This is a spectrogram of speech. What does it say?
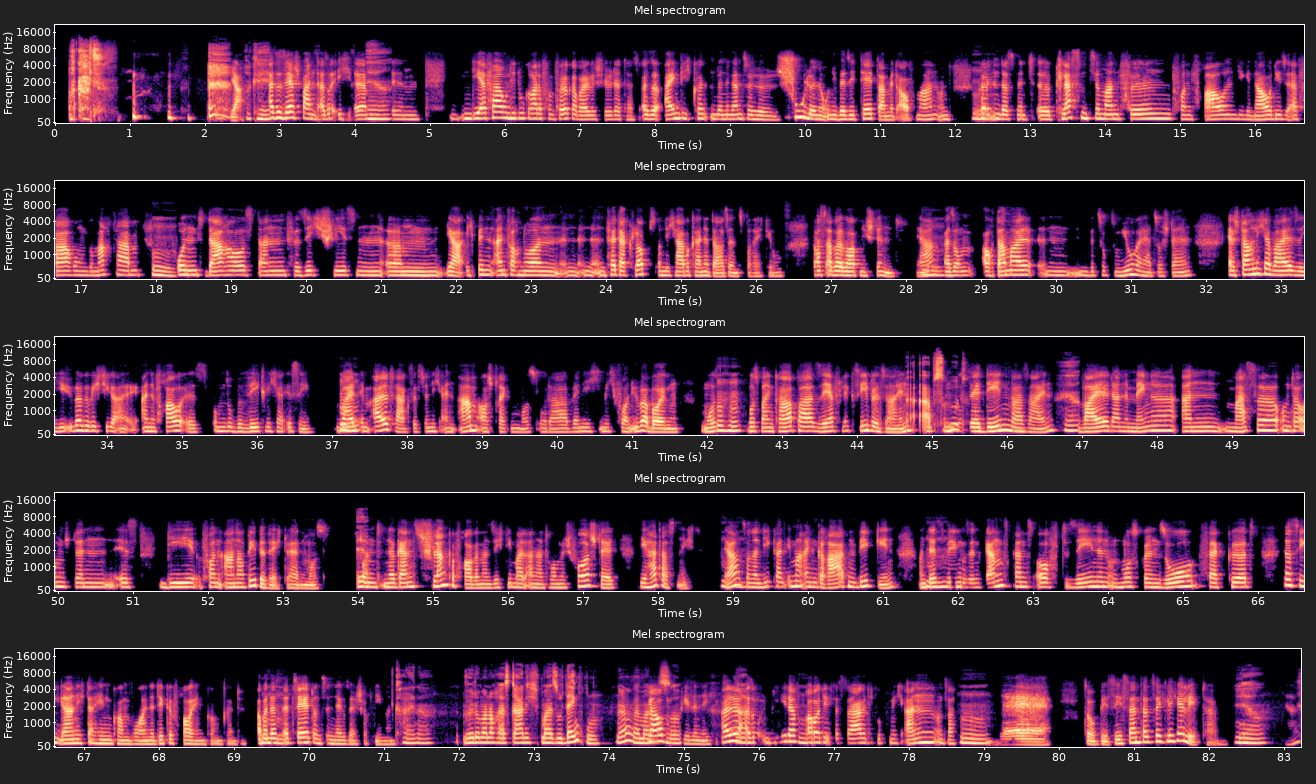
Ja, okay. also sehr spannend. Also ich, ähm, ja. ähm, die Erfahrung, die du gerade vom Völkerball geschildert hast, also eigentlich könnten wir eine ganze Schule, eine Universität damit aufmachen und mhm. könnten das mit äh, Klassenzimmern füllen von Frauen, die genau diese Erfahrungen gemacht haben mhm. und daraus dann für sich schließen, ähm, ja, ich bin einfach nur ein, ein, ein fetter Klops und ich habe keine Daseinsberechtigung was aber überhaupt nicht stimmt. Ja, mhm. also um auch da mal in Bezug zum Yoga herzustellen. Erstaunlicherweise, je übergewichtiger eine Frau ist, umso beweglicher ist sie. Mhm. Weil im Alltag, selbst wenn ich einen Arm ausstrecken muss oder wenn ich mich vorn überbeugen muss, mhm. muss mein Körper sehr flexibel sein. Absolut. sehr dehnbar sein, ja. weil da eine Menge an Masse unter Umständen ist, die von A nach B bewegt werden muss. Ja. Und eine ganz schlanke Frau, wenn man sich die mal anatomisch vorstellt, die hat das nicht. Mhm. Ja, sondern die kann immer einen geraden Weg gehen. Und mhm. deswegen sind ganz, ganz oft Sehnen und Muskeln so verkürzt, dass sie gar nicht dahin kommen, wo eine dicke Frau hinkommen könnte. Aber mhm. das erzählt uns in der Gesellschaft niemand. Keiner. Würde man auch erst gar nicht mal so denken, ne? Wenn man Glauben so viele nicht. Alle, ja. also jeder mhm. Frau, die ich das sage, die guckt mich an und sagt, mhm. nee. So, bis sie es dann tatsächlich erlebt haben. ja. ja?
